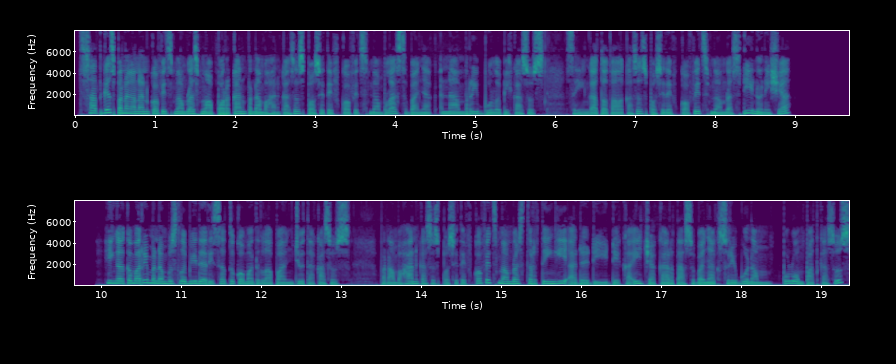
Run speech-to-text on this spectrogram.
Satgas Penanganan COVID-19 melaporkan penambahan kasus positif COVID-19 sebanyak 6.000 lebih kasus, sehingga total kasus positif COVID-19 di Indonesia hingga kemarin menembus lebih dari 1,8 juta kasus. Penambahan kasus positif COVID-19 tertinggi ada di DKI Jakarta sebanyak 1.064 kasus,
